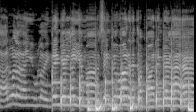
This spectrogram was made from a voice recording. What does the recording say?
அந்த அறுவாலை வாங்கி உள்ள வைங்க எம்மா செஞ்சு வாரத பாருங்களேன்.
